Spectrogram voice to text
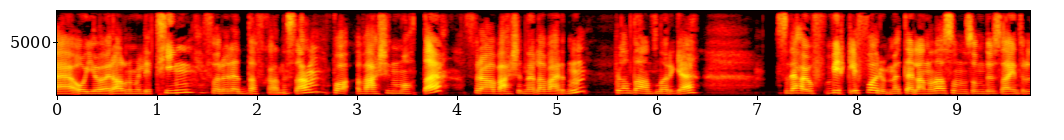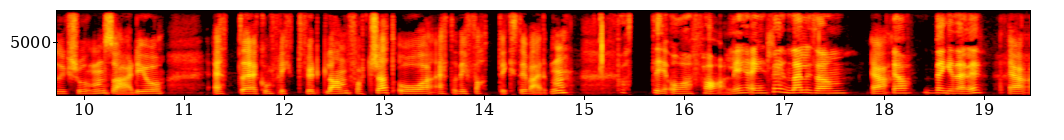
uh, og gjøre alle mulige ting for å redde Afghanistan på hver sin måte. Fra hver sin del av verden, blant annet Norge. Så det har jo virkelig formet det landet. da, Som, som du sa i introduksjonen, så er det jo et konfliktfylt land fortsatt, og et av de fattigste i verden. Fattig og farlig, egentlig. Det er liksom Ja. ja, begge deler. Ja.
